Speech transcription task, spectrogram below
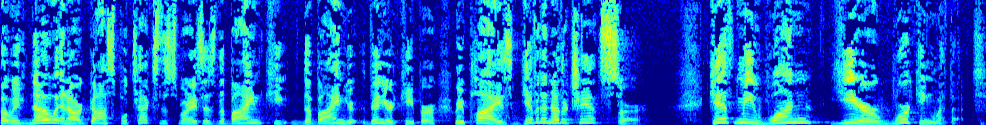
But we know in our gospel text this morning, it says, The, vine keep, the vine, vineyard keeper replies, Give it another chance, sir. Give me one year working with it.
